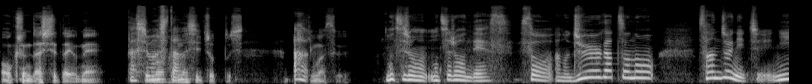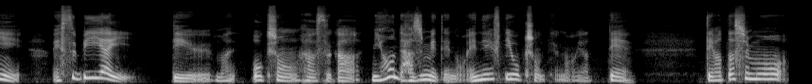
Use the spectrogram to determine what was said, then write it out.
オークション出してたよね。出しました。話ちょっとしあ聞きます？もちろん、もちろんです。そう、あの、10月の30日に SBI っていう、まあ、オークションハウスが日本で初めての NFT オークションっていうのをやって、うんで、私も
